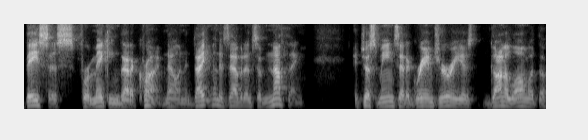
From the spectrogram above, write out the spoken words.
basis for making that a crime. Now, an indictment is evidence of nothing. It just means that a grand jury has gone along with the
